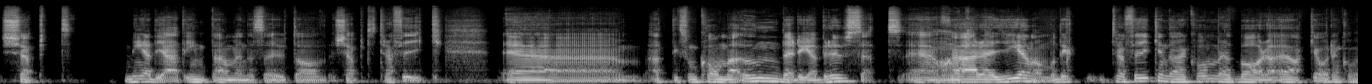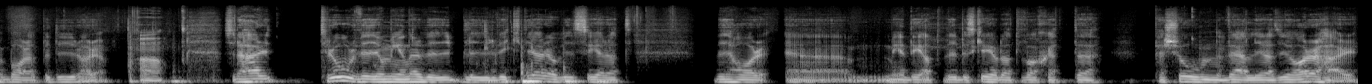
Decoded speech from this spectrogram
köpt media, att inte använda sig utav köpt trafik. Eh, att liksom komma under det bruset, eh, skära igenom. Och det, trafiken där kommer att bara öka och den kommer bara att bli dyrare. Ja. Så det här tror vi och menar vi blir viktigare och vi ser att vi har eh, med det att vi beskrev att var sjätte person väljer att göra det här.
